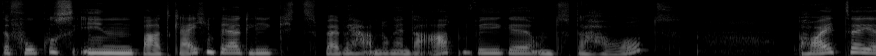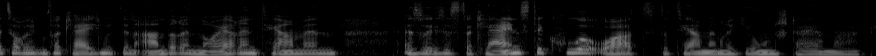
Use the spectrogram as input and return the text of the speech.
Der Fokus in Bad Gleichenberg liegt bei Behandlungen der Atemwege und der Haut. Heute, jetzt auch im Vergleich mit den anderen neueren Thermen, also ist es der kleinste Kurort der Thermenregion Steiermark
